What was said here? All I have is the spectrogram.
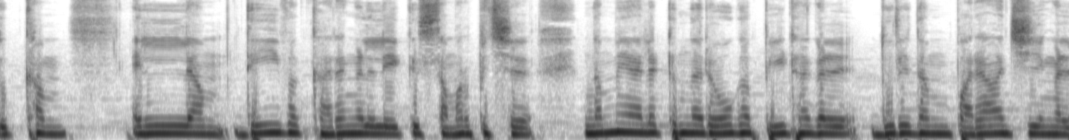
ദുഃഖം എല്ലാം ദൈവകരങ്ങളിലേക്ക് സമർപ്പിച്ച് നമ്മെ അലട്ടുന്ന രോഗപീഠകൾ ദുരിതം പരാജയങ്ങൾ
